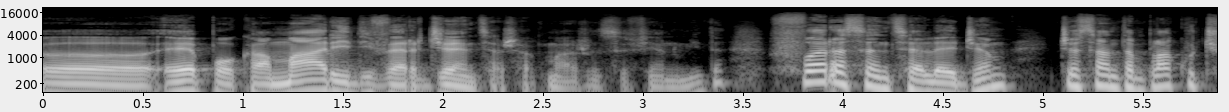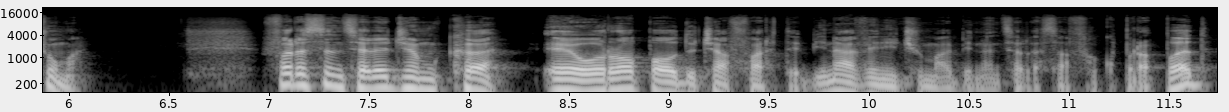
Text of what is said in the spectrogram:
uh, epoca marii divergențe, așa cum a ajuns să fie numită, fără să înțelegem ce s-a întâmplat cu ciuma. Fără să înțelegem că Europa o ducea foarte bine, a venit ciuma, bineînțeles, a făcut prăpăd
